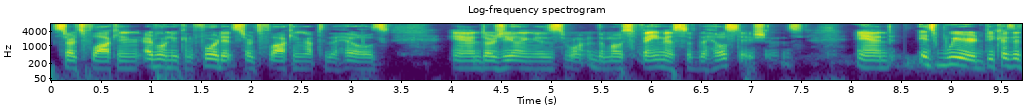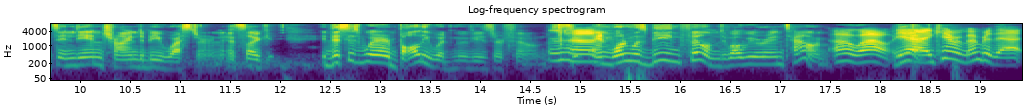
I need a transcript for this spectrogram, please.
starts flocking. Everyone who can afford it starts flocking up to the hills, and Darjeeling is one, the most famous of the hill stations. And it's weird because it's Indian trying to be Western. It's like this is where Bollywood movies are filmed, Uh-huh. and one was being filmed while we were in town. Oh wow! Yeah, Yeah. I can't remember that.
